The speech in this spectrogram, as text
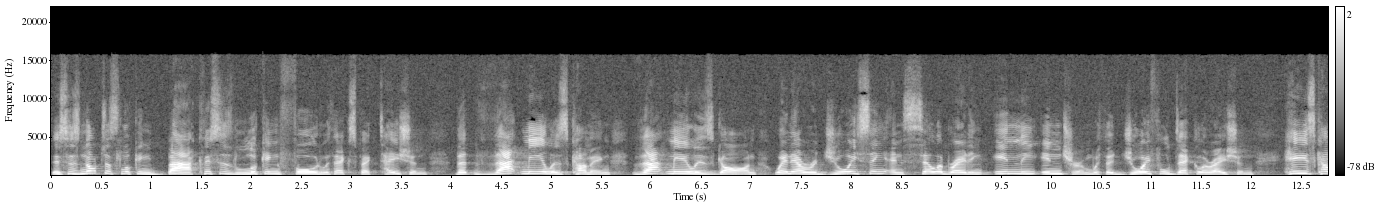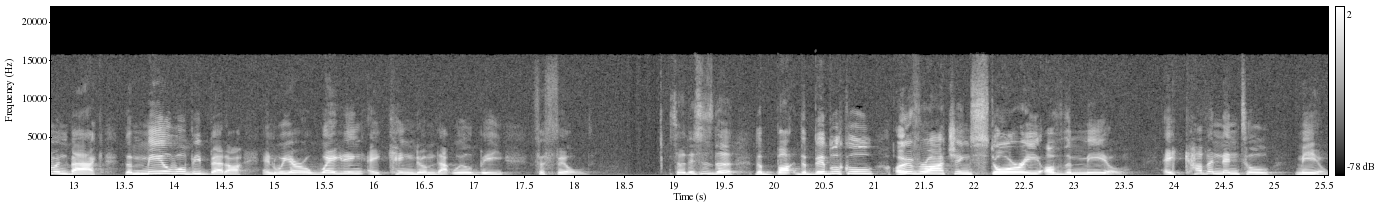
This is not just looking back, this is looking forward with expectation that that meal is coming, that meal is gone. We're now rejoicing and celebrating in the interim with a joyful declaration He's coming back, the meal will be better, and we are awaiting a kingdom that will be fulfilled. So, this is the, the, the biblical overarching story of the meal, a covenantal meal.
